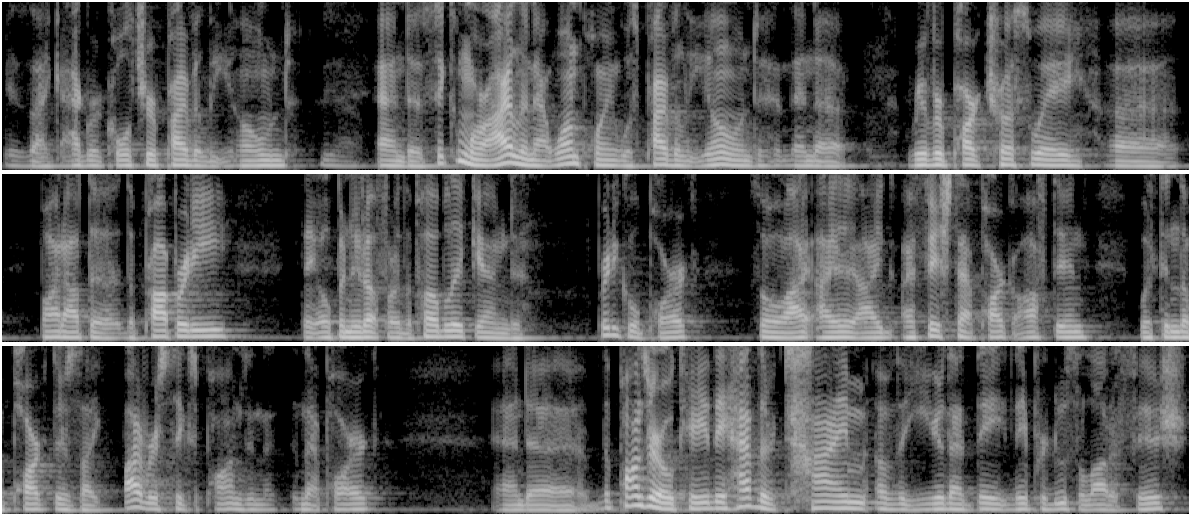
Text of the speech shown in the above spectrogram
is like agriculture, privately owned. Yeah. And uh, Sycamore Island at one point was privately owned, and then uh, River Park Trustway uh, bought out the the property. They opened it up for the public, and pretty cool park. So I I, I, I fish that park often. Within the park, there's like five or six ponds in, the, in that park, and uh, the ponds are okay. They have their time of the year that they they produce a lot of fish.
